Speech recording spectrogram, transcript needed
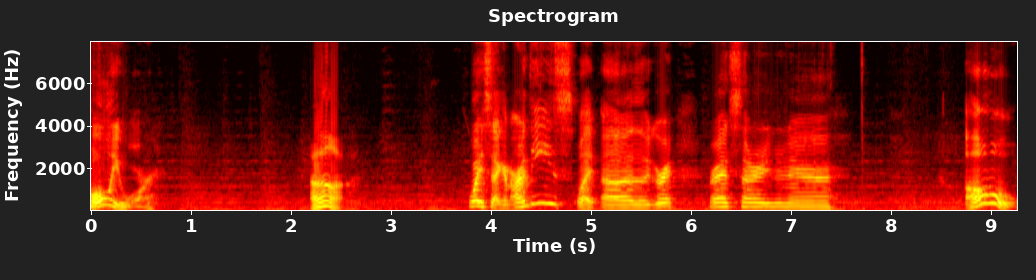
Holy War. Oh. Wait a second. Are these what? Uh, the great red star. Uh... Oh,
